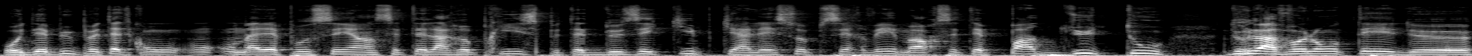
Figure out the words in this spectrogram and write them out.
Au début, peut-être qu'on allait penser, hein, c'était la reprise, peut-être deux équipes qui allaient s'observer, mais alors c'était pas du tout de la volonté de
